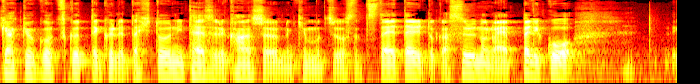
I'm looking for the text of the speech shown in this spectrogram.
楽曲を作ってくれた人に対する感謝の気持ちをさ伝えたりとかするのがやっぱりこう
